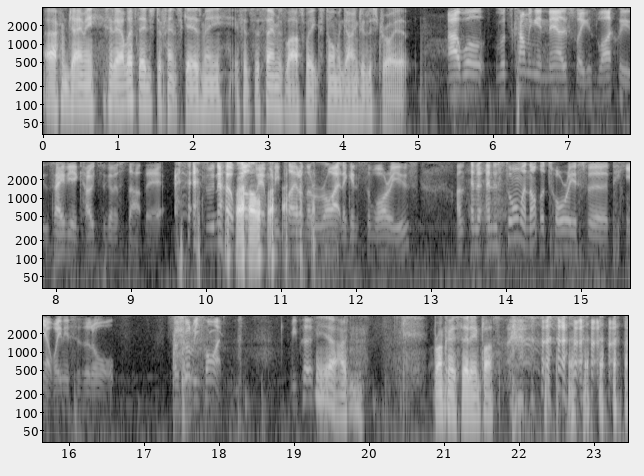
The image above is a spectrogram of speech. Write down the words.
uh, from Jamie, he said, Our left edge defence scares me. If it's the same as last week, Storm are going to destroy it. Uh, well, what's coming in now this week is likely Xavier Coates is going to start there. As we know how well, Well. when he played on the right against the Warriors. Um, and, and the Storm are not notorious for picking out weaknesses at all. So it's going to be fine. Be perfect. Yeah. I... Broncos 13 plus.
